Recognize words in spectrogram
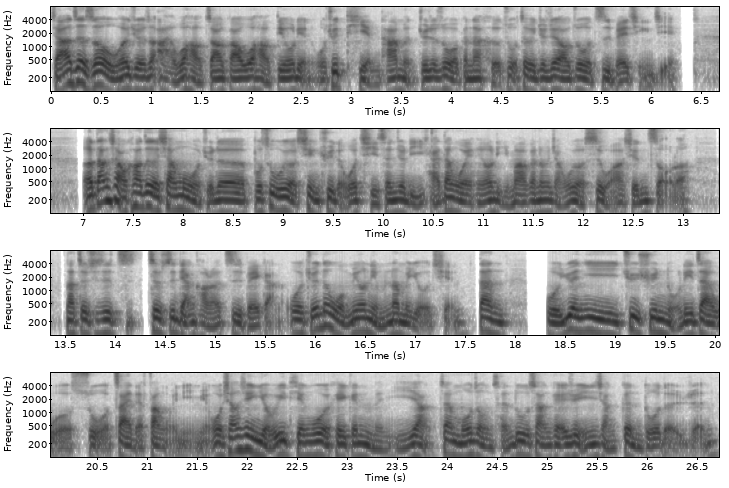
假如这时候我会觉得说，哎，我好糟糕，我好丢脸，我去舔他们，觉得说我跟他合作，这个就叫做自卑情节。而当下我看到这个项目，我觉得不是我有兴趣的，我起身就离开，但我也很有礼貌跟他们讲，我有事，我要先走了。那这就是自，就是良好的自卑感。我觉得我没有你们那么有钱，但我愿意继续努力，在我所在的范围里面。我相信有一天我也可以跟你们一样，在某种程度上可以去影响更多的人。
